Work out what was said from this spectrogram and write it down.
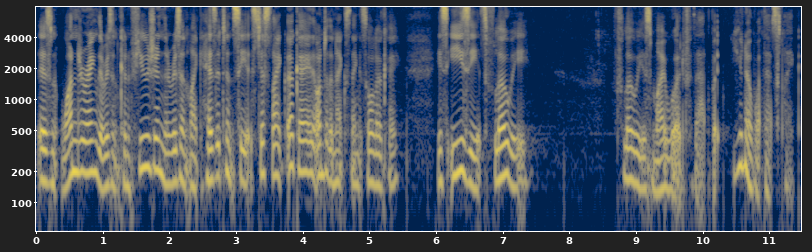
There isn't wondering, there isn't confusion, there isn't like hesitancy. It's just like, okay, on to the next thing, it's all okay. It's easy, it's flowy. Flowy is my word for that, but you know what that's like.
